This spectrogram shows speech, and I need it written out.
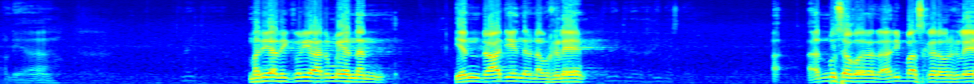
அப்படியா? மரியாதைக்குரிய அருமை அண்ணன் என் ராஜேந்திரன் அவர்களே அன்பு சகோதரர் ஹரிபாஸ்கர் அவர்களே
